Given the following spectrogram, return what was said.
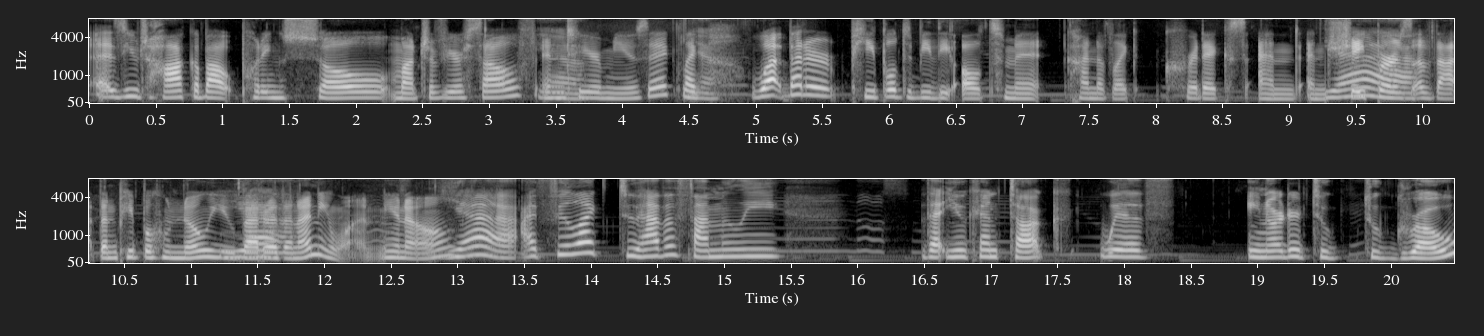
as you talk about putting so much of yourself into your music, like, Yeah. what better people to be the ultimate kind of like critics and and shapers of that than people who know you better than anyone, you know? Yeah, I feel like to have a family that you can talk with in order to to grow,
